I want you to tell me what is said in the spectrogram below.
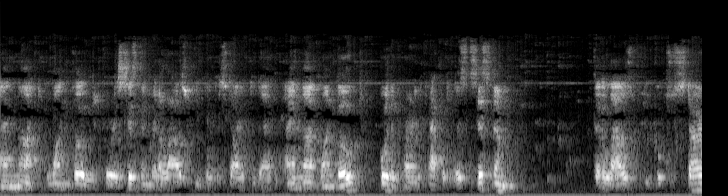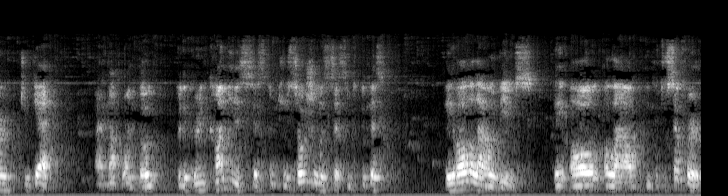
I'm not one vote for a system that allows people to starve to death. I am not one vote for the current capitalist system that allows people to starve to death. I'm not one vote for the current communist systems or socialist systems because they all allow abuse. They all allow people to suffer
